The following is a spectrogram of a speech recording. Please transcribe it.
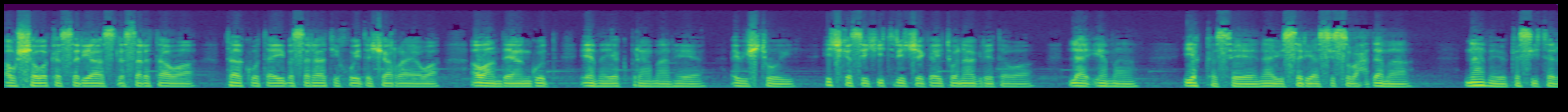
ئەو شەوە کە سریاس لە سەرەتاوە تا کۆتایی بەسەرهاتی خۆی دەگێڕایەوە، ئەوان دەیانگوت ئێمە یەک برامان هەیە ئەویش تۆی، هیچ کەسێکی تری جێگای تۆ ناگرێتەوە، لای ئێمە یەک کەس هەیە ناوی سریاسی سبەحدەمە، نامەوێ کەسی تر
